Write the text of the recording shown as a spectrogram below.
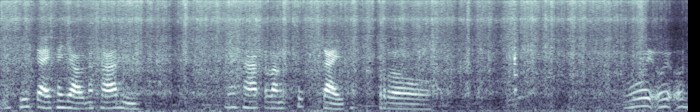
มาซื้อไก่เขย่านะคะนี่แม่ค้ากำลังคลุกไก่รอโอ้ยโอ้ยโอ้ย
